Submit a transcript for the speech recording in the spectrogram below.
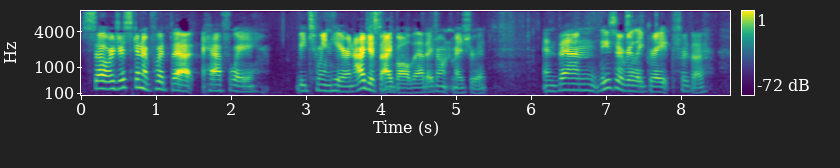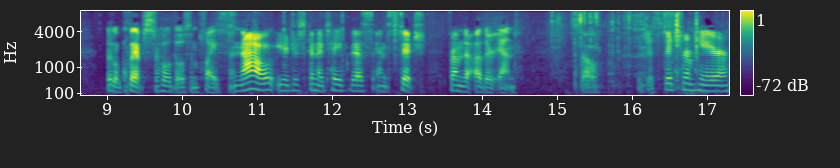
So we're just going to put that halfway between here. And I just eyeball that. I don't measure it. And then these are really great for the little clips to hold those in place. And now you're just going to take this and stitch from the other end. So we just stitch from here.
